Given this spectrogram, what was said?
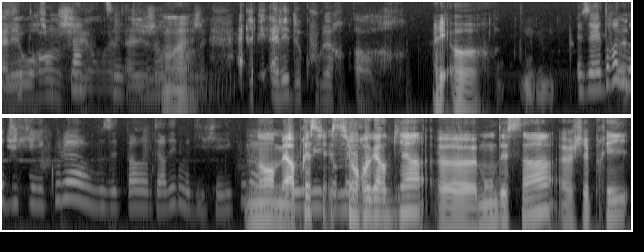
Elle est, il elle est orangée, elle est du- jaune Ouais. orangée. Elle est, elle est de couleur or. Elle est or. Vous avez le droit de tu- modifier les couleurs, vous n'êtes pas interdit de modifier les couleurs. Non, mais après, oui, si, on regarde bien euh, mon dessin, euh, j'ai pris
